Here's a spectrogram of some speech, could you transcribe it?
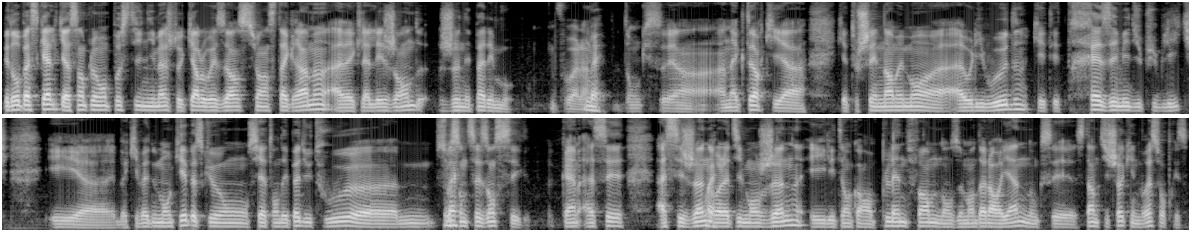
Pedro Pascal qui a simplement posté une image de Carl Weathers sur Instagram avec la légende Je n'ai pas les mots. Voilà. Donc c'est un, acteur qui a, qui a touché énormément à, Hollywood, qui était très aimé du public et euh, bah, qui va nous manquer parce qu'on s'y attendait pas du tout. 76 euh, ans, c'est quand même assez, assez jeune, relativement jeune, et il était encore en pleine forme dans The Mandalorian, donc c'est un petit choc et une vraie surprise.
